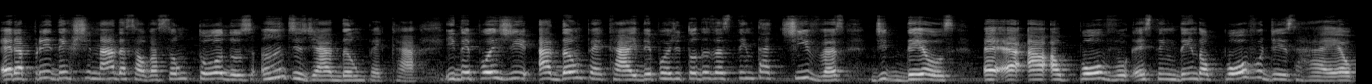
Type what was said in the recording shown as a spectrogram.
era predestinada a salvação todos antes de Adão pecar. E depois de Adão pecar, e depois de todas as tentativas de Deus é, ao povo, estendendo ao povo de Israel,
